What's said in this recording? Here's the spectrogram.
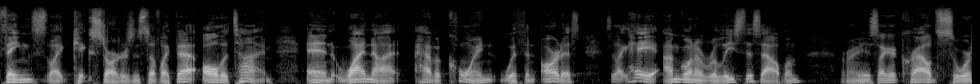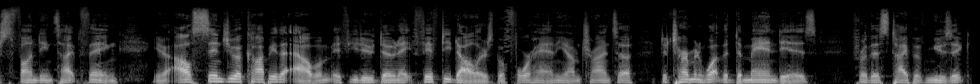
things like Kickstarters and stuff like that all the time. And why not have a coin with an artist? So like, hey, I'm going to release this album. Right. It's like a crowdsource funding type thing. You know, I'll send you a copy of the album if you do donate $50 beforehand. You know, I'm trying to determine what the demand is for this type of music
